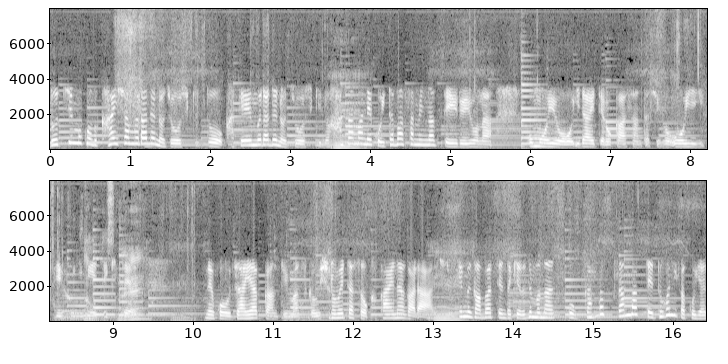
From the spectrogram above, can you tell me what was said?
どっちもこの会社村での常識と家庭村での常識の狭間でこう板挟みになっているような思いを抱いているお母さんたちが多いっていうふうに見えてきて。ね、こう罪悪感といいますか後ろめたさを抱えながら一生懸命頑張ってるんだけど、でもなこう頑張頑張ってどうにかこうや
